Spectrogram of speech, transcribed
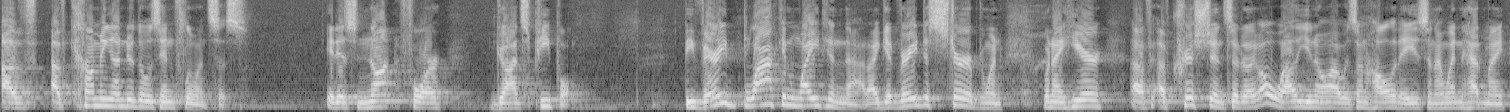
of, of coming under those influences. It is not for God's people be very black and white in that. I get very disturbed when, when I hear of, of Christians that are like, oh, well, you know, I was on holidays and I went and had my,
